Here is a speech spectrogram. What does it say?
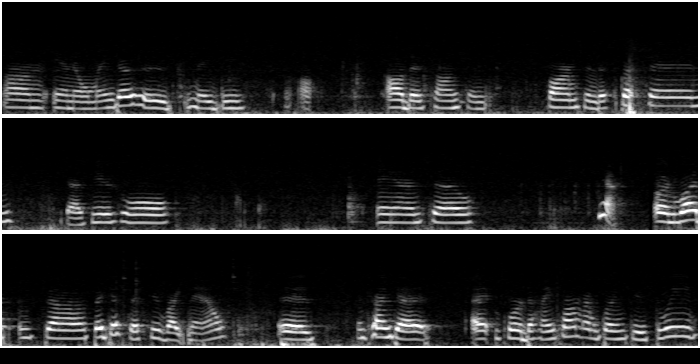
um, and Ilmango, who made these uh, all those songs and farms in description, as usual. And so, yeah. Oh, and what the biggest issue right now is I'm trying to get for the honey farm, I'm going to do three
